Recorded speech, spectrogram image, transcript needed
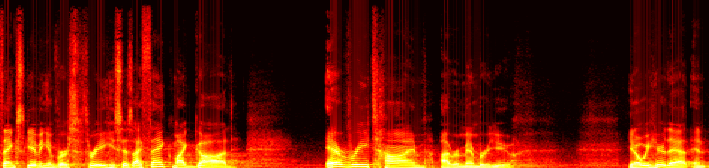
thanksgiving in verse 3. He says, I thank my God every time I remember you. You know, we hear that, and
